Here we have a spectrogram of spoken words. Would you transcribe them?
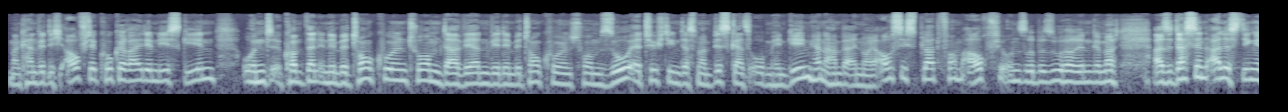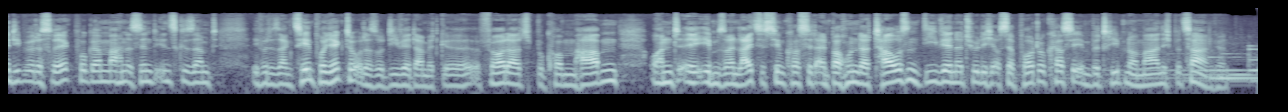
Man kann wirklich auf der Kokerei demnächst gehen und kommt dann in den Betonkohlenturm. Da werden wir den Betonkohlenturm so ertüchtigen, dass man bis ganz oben hingehen kann. Da haben wir eine neue Aussichtsplattform auch für unsere Besucherinnen gemacht. Also das sind alles Dinge, die wir das React-Programm machen. Es sind insgesamt, ich würde sagen, zehn Projekte oder so, die wir damit gefördert bekommen haben. Und äh, eben so ein Leitsystem kostet ein paar hunderttausend, die wir natürlich aus der Portokasse im Betrieb normal nicht bezahlen können.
